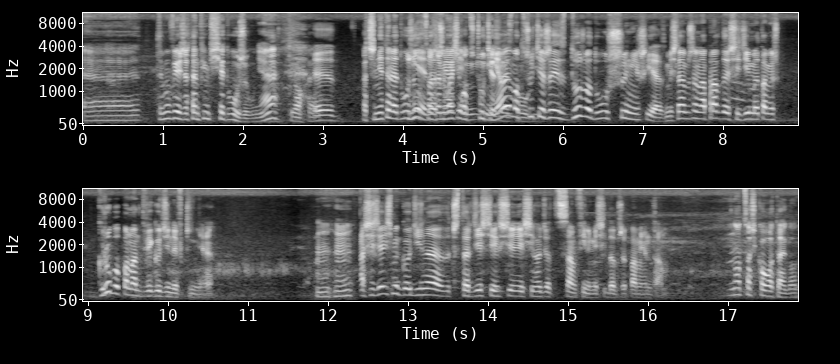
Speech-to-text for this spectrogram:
e, ty mówisz, że ten film ci się dłużył, nie? Trochę. Znaczy nie tyle dłużył, co znaczy że miałeś odczucie, Miałem że odczucie, długi. że jest dużo dłuższy niż jest. Myślałem, że naprawdę siedzimy tam już grubo ponad dwie godziny w kinie. Mhm. A siedzieliśmy godzinę 40, jeśli, chodzi o sam film, jeśli dobrze pamiętam. No coś koło tego.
